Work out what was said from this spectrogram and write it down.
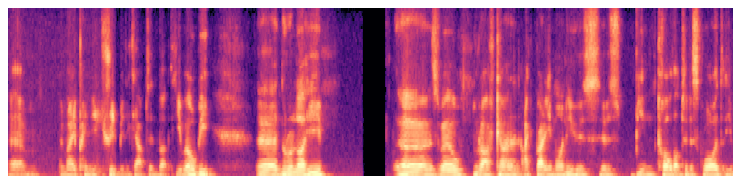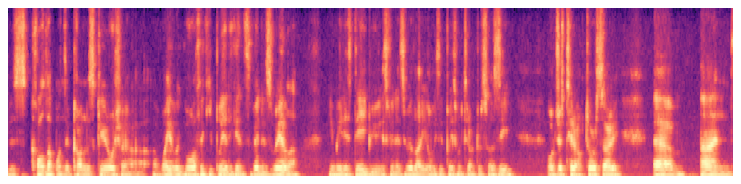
Um, in my opinion, he should be the captain, but he will be. Uh, Nurullahi, uh, as well, Raf Khan and Akbar Imani, who's who's been called up to the squad. He was called up under Carlos Queiroz a, a while ago. I think he played against Venezuela. He made his debut against Venezuela. He obviously plays for Tiraktor Sazi, or just Tiraktor, sorry. Um, and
